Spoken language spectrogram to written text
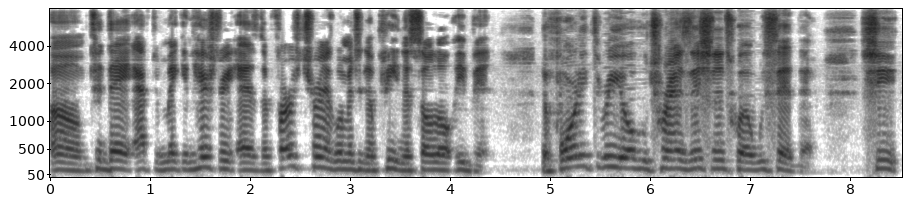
um, today after making history as the first trans woman to compete in a solo event. The 43 year old who transitioned in 12, we said that. She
